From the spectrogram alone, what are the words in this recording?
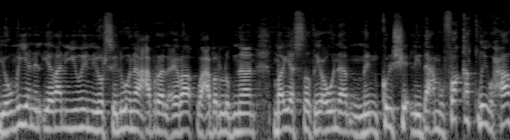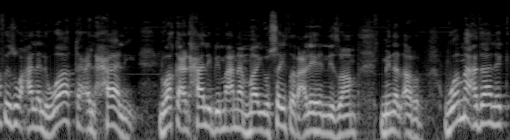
يوميا الإيرانيين يرسلون عبر العراق وعبر لبنان ما يستطيعون من كل شيء لدعمه فقط ليحافظوا على الواقع الحالي. الواقع الحالي بمعنى ما يسيطر عليه النظام من الأرض. ومع ذلك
